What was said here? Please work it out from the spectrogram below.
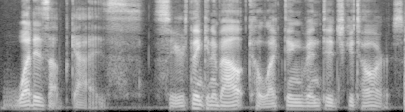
What is up, guys? So, you're thinking about collecting vintage guitars.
